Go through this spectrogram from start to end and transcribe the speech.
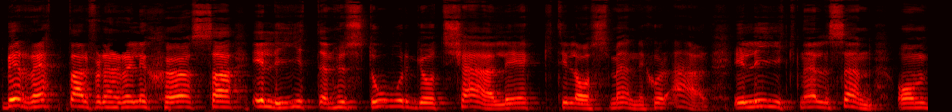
berättar för den religiösa eliten hur stor Guds kärlek till oss människor är. I liknelsen om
